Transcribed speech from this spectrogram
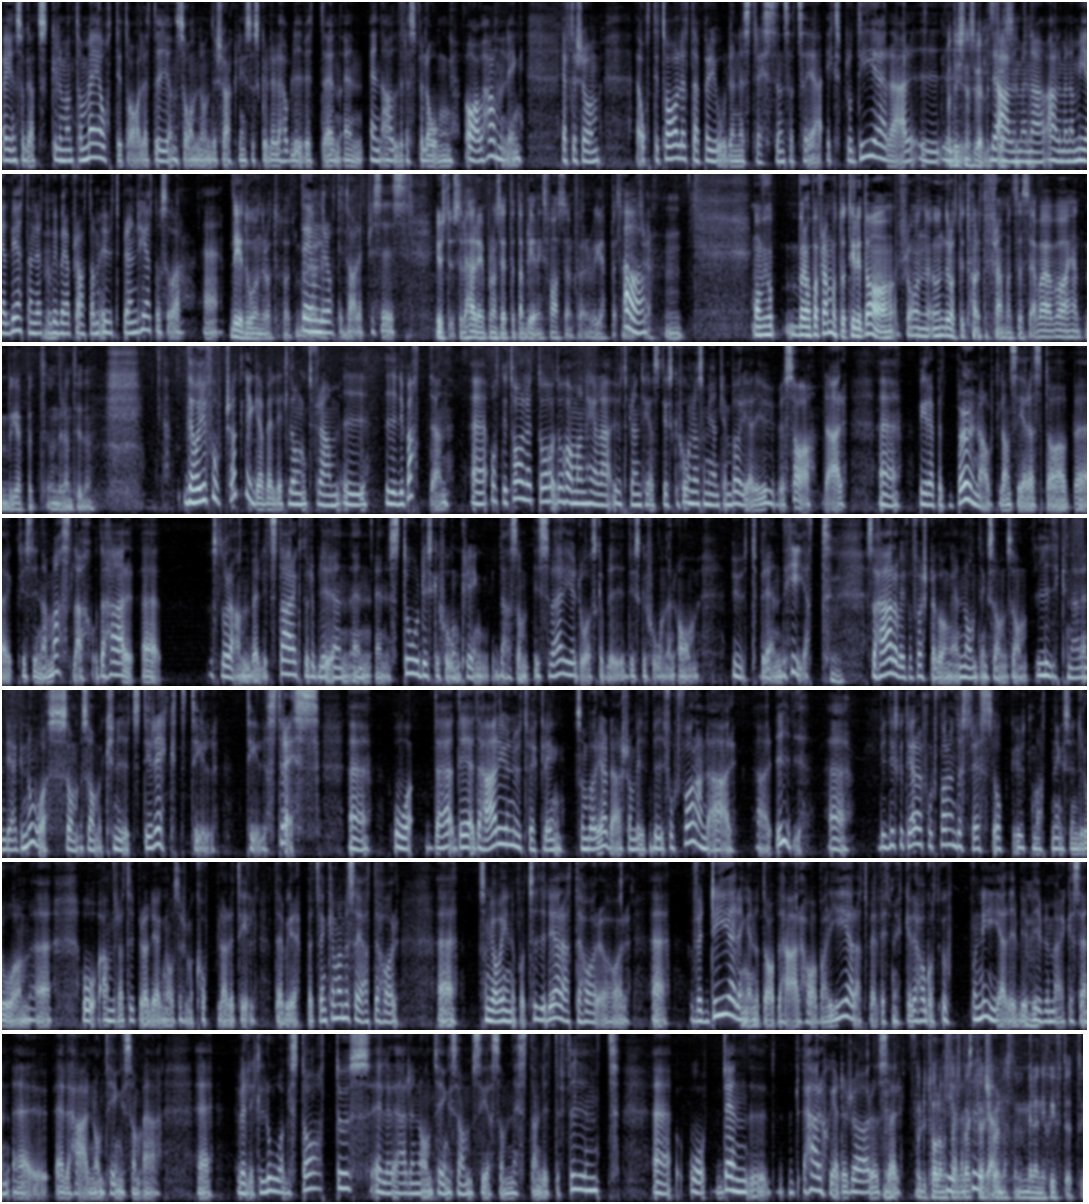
jag insåg att skulle man ta med 80-talet i en sån undersökning så skulle det ha blivit en, en, en alldeles för lång avhandling. Eftersom 80-talet är perioden när stressen så att säga exploderar i, i det, det allmänna, allmänna medvetandet mm. och vi börjar prata om utbrändhet och så. Eh, det är då under 80-talet? Det är under 80-talet, precis. Just det, så det här är på något sätt etableringsfasen för begreppet? Ja. Mm. Om vi börjar hoppa framåt då till idag, från under 80-talet och framåt, så att säga. Vad, vad har hänt med begreppet under den tiden? Det har ju fortsatt ligga väldigt långt fram i, i debatten. Eh, 80-talet då, då har man hela utbrändhetsdiskussionen som egentligen börjar i USA. där. Eh, begreppet burnout lanseras av Kristina eh, Maslach och det här eh, slår an väldigt starkt och det blir en, en, en, stor diskussion kring det som i Sverige då ska bli diskussionen om utbrändhet. Mm. Så här har vi för första gången någonting som, som liknar en diagnos som, som knyts direkt till, till stress. Eh, och det, det, det, här är ju en utveckling som börjar där, som vi, vi fortfarande är, är i. Eh, vi diskuterar fortfarande stress och utmattningssyndrom eh, och andra typer av diagnoser som är kopplade till det begreppet. Sen kan man väl säga att det har, eh, som jag var inne på tidigare, att det har, har eh, värderingen av det här har varierat väldigt mycket. Det har gått upp och ner i, mm. i bemärkelsen, eh, är det här någonting som är eh, väldigt låg status eller är det någonting som ses som nästan lite fint? Eh, och den, här sker det rörelser mm. Och du talar om en slags backlash för nästan millennieskiftet,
